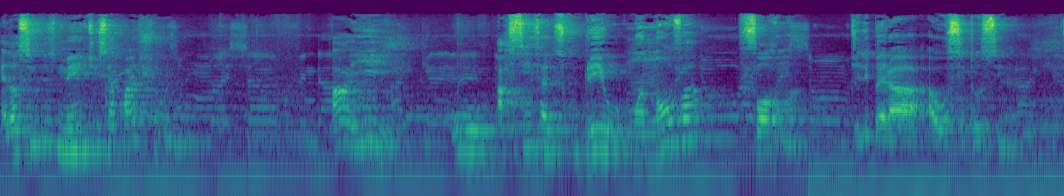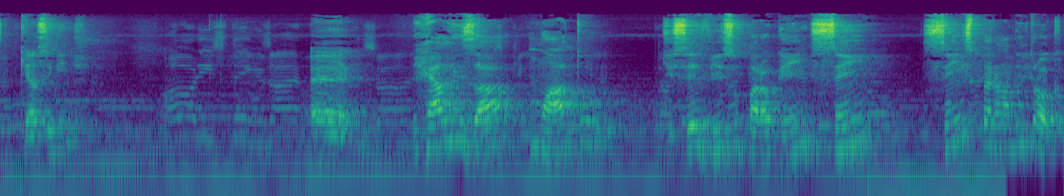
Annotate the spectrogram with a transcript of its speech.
ela simplesmente se apaixone. Aí o, a ciência descobriu uma nova forma de liberar a ocitocina, que é a seguinte: é realizar um ato de serviço para alguém sem sem esperar nada em troca.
